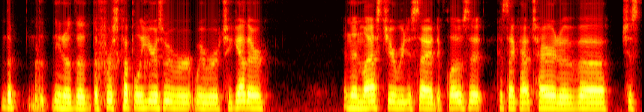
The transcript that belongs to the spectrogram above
the, the you know the the first couple of years we were we were together, and then last year we decided to close it because I got tired of uh, just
